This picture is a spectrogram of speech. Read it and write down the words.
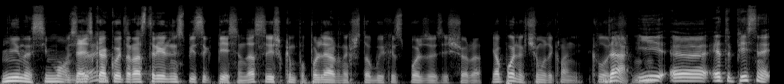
Нина Симон. Есть да? какой-то расстрельный список песен, да, слишком популярных, чтобы их использовать еще раз. Я понял, к чему ты клони- клонишь. Да, Мгм. и э, эта песня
